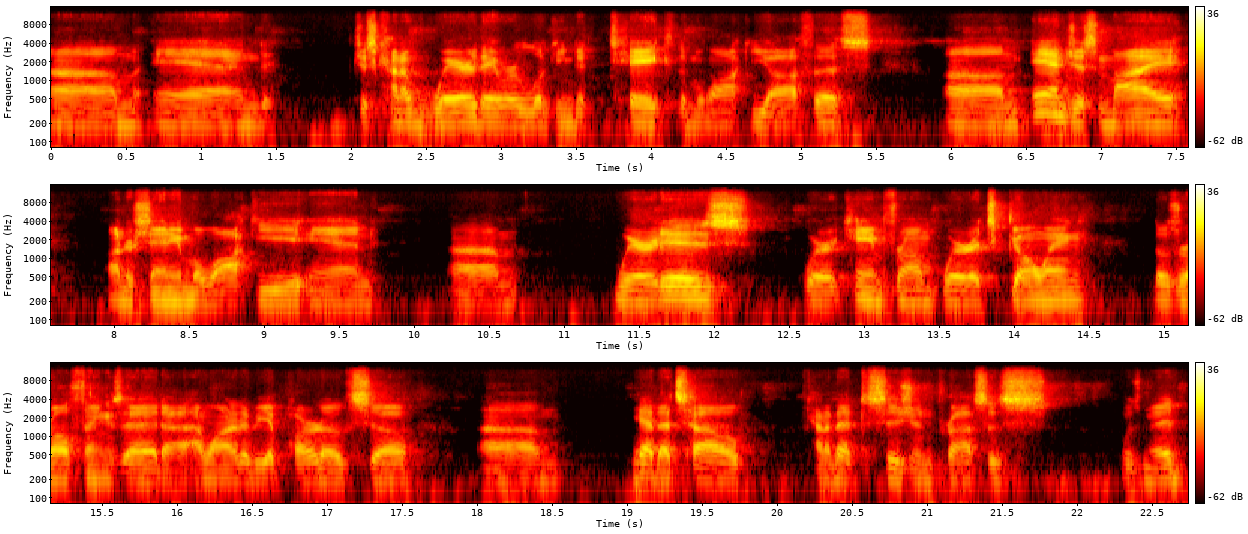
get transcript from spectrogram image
um, and just kind of where they were looking to take the Milwaukee office um, and just my understanding of Milwaukee and um, where it is, where it came from, where it's going. Those are all things that uh, I wanted to be a part of. So, um, yeah, that's how kind of that decision process was made.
